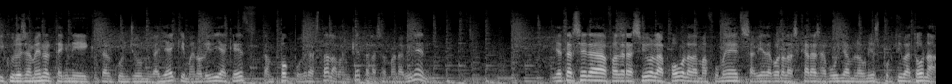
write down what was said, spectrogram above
I curiosament el tècnic del conjunt gallec, Imanoli Díaz, tampoc podrà estar a la banqueta la setmana vinent. I a tercera federació, la Pobla de Mafumet s'havia de veure les cares avui amb la Unió Esportiva Tona,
